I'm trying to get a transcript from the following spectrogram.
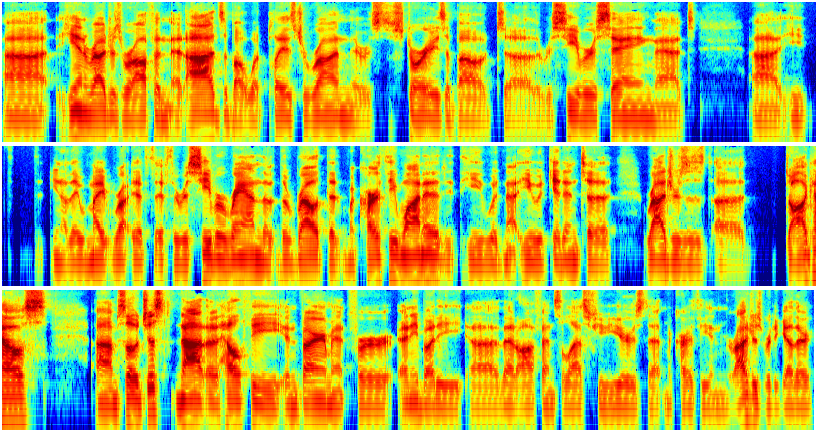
Uh, he and Rodgers were often at odds about what plays to run. There was stories about uh, the receivers saying that uh, he, you know, they might if if the receiver ran the the route that McCarthy wanted, he would not. He would get into Rodgers's uh, doghouse. Um, so just not a healthy environment for anybody uh, that offense the last few years that McCarthy and Rodgers were together.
